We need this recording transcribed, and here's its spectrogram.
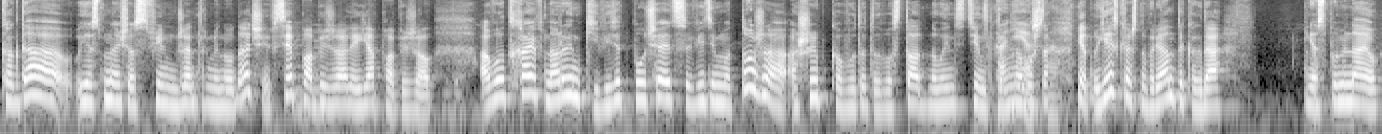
Когда я вспоминаю сейчас фильм «Джентльмены удачи», все побежали, я побежал. А вот хайп на рынке, это получается, видимо, тоже ошибка вот этого стадного инстинкта. Потому что, Конечно. нет, ну есть, конечно, варианты, когда я вспоминаю,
